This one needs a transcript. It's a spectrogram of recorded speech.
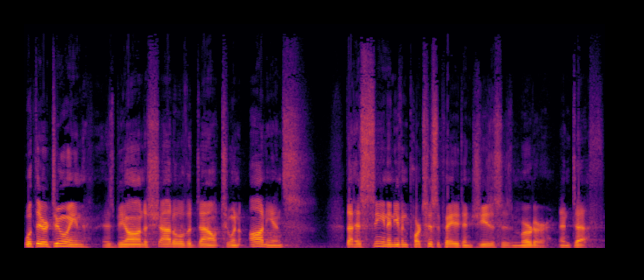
What they're doing is beyond a shadow of a doubt to an audience that has seen and even participated in Jesus' murder and death.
